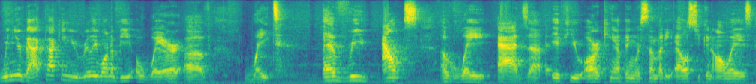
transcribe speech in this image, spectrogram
when you're backpacking, you really wanna be aware of weight. Every ounce of weight adds up. If you are camping with somebody else, you can always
